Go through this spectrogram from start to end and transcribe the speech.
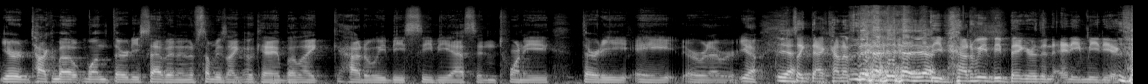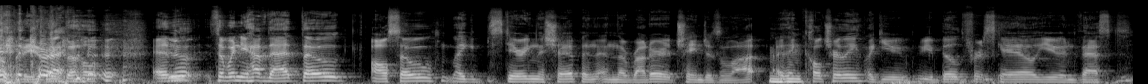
you're talking about 137. And if somebody's like, okay, but like, how do we be CBS in 2038 or whatever? You know, Yeah. it's like that kind of thing. Yeah, yeah. How do we be bigger than any media company? like whole, and so when you have that, though, also like steering the ship and, and the rudder, it changes a lot. I think Mm-hmm. culturally, like you, you build for scale, you invest,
